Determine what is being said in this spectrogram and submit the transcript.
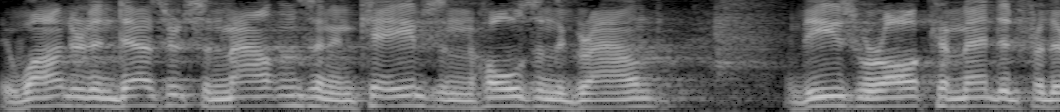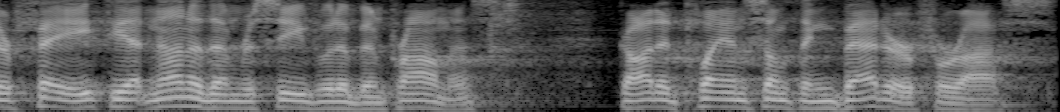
They wandered in deserts and mountains and in caves and holes in the ground. And these were all commended for their faith, yet none of them received what had been promised. God had planned something better for us,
